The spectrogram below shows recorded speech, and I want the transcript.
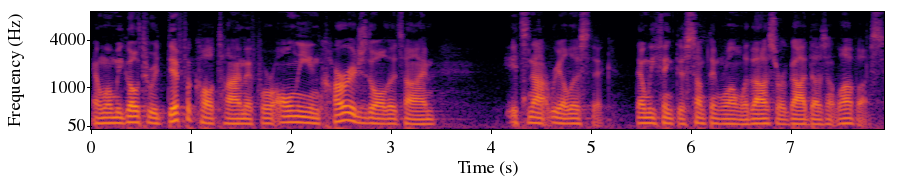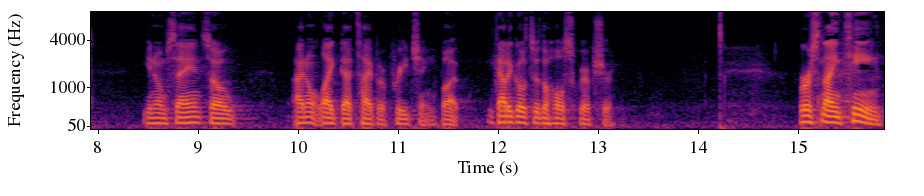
And when we go through a difficult time, if we're only encouraged all the time, it's not realistic. Then we think there's something wrong with us or God doesn't love us. You know what I'm saying? So I don't like that type of preaching, but you got to go through the whole scripture. Verse 19,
